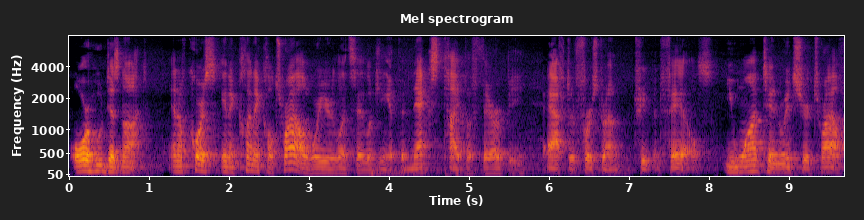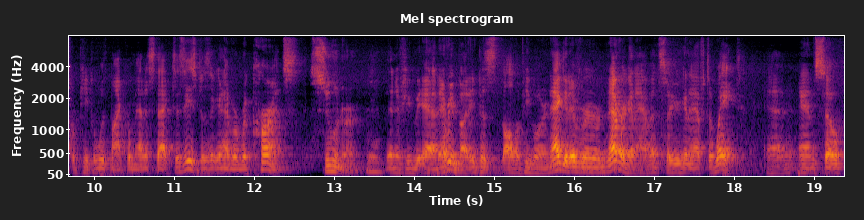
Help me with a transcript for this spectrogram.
or who does not. And of course, in a clinical trial where you're, let's say, looking at the next type of therapy after first round treatment fails, you want to enrich your trial for people with micrometastatic disease because they're going to have a recurrence sooner yeah. than if you add everybody because all the people who are negative are never going to have it, so you're going to have to wait. And, and so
